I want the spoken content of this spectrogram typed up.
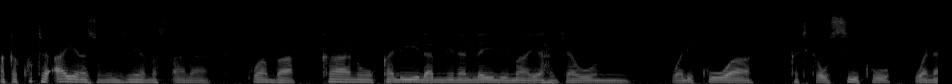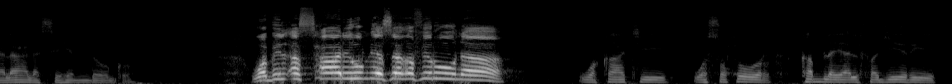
akakuta aya inazungumzia masala kwamba kanu qalila min allaili ma yahjaun. Walikuwa katika usiku wanalala sehemu ndogo. Wabilashari hum yastaghfiruna. Wakati wa suhur kabla ya alfajiri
